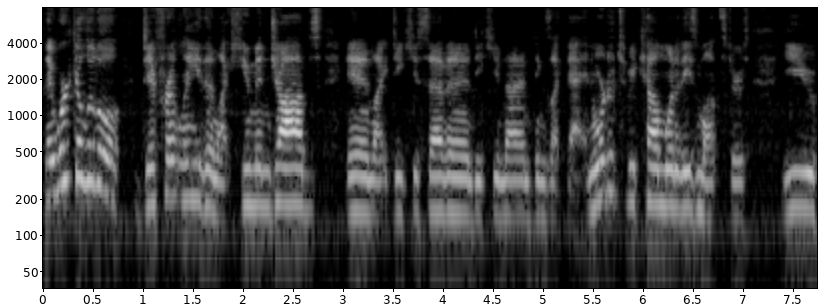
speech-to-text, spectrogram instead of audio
they work a little differently than like human jobs in like DQ7, DQ9, things like that. In order to become one of these monsters, you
